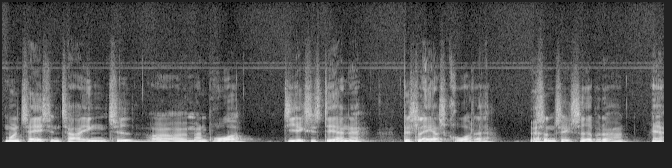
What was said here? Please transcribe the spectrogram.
Montagen tager ingen tid, og man bruger de eksisterende beslag og skruer, der ja. sådan set sidder på døren. Ja.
